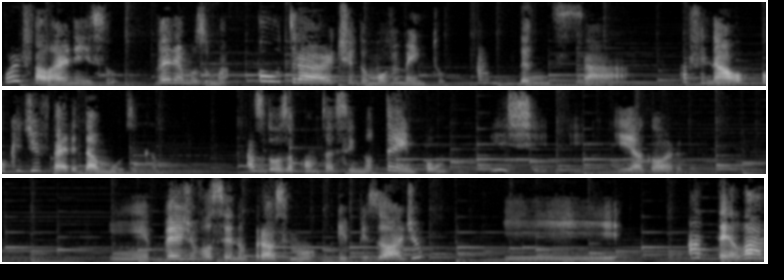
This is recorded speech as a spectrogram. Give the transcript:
Por falar nisso, veremos uma outra arte do movimento, a dança. Afinal, o que difere da música? As duas acontecem no tempo. Ixi, e, e agora? E vejo você no próximo episódio. E até lá!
